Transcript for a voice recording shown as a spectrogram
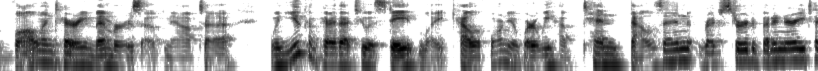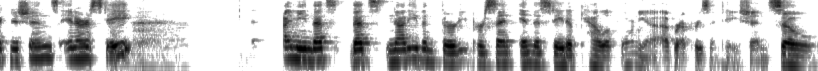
voluntary members of NAVTA. When you compare that to a state like California, where we have 10,000 registered veterinary technicians in our state, I mean, that's that's not even thirty percent in the state of California of representation. So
